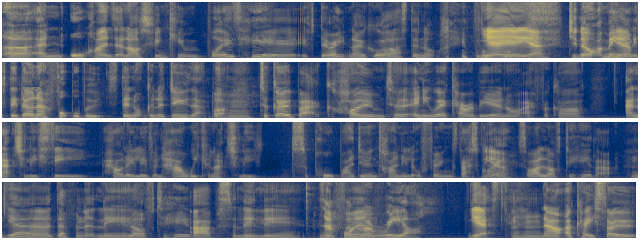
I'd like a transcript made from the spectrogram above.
uh, and all kinds. And I was thinking, boys here, if there ain't no grass, they're not playing football. Yeah, yeah, yeah. Do you know what I mean? Yeah. And if they don't have football boots, they're not going to do that. But to go back home to anywhere Caribbean or Africa and actually see how they live and how we can actually support by doing tiny little things, that's great. Yeah. So I love to hear that. Yeah, definitely. Love to hear that. Absolutely. Now for. Maria. yes. mhm. Now, okay, so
